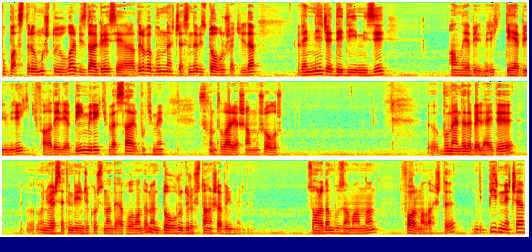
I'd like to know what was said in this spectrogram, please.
bu bastırılmış duyğular bizdə aqressiya yaradır və bunun nəticəsində biz doğru şəkildə və necə dediyimizi anlaya bilmirik, deyə bilmirik, ifadə eləyə bilmirik və s. bu kimi sıxıntılar yaşanmış olur. Bu məndə də belə idi. Universitetin 1-ci kursuna qəbul olanda mən doğru dürüst danışa bilmirdim. Sonradan bu zamandan formalaşdı. İndi bir neçə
